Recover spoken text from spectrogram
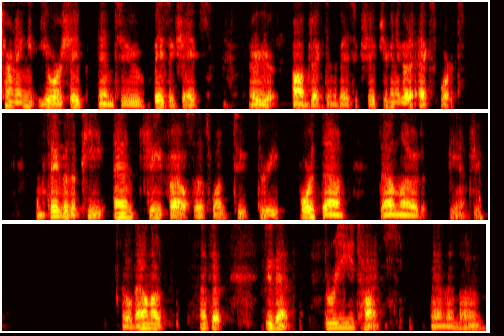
turning your shape into basic shapes, or your object into basic shapes. You're going to go to export and save as a PNG file. So that's one, two, three, fourth down, download PNG. It'll download. That's it. Do that three times, and then um,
